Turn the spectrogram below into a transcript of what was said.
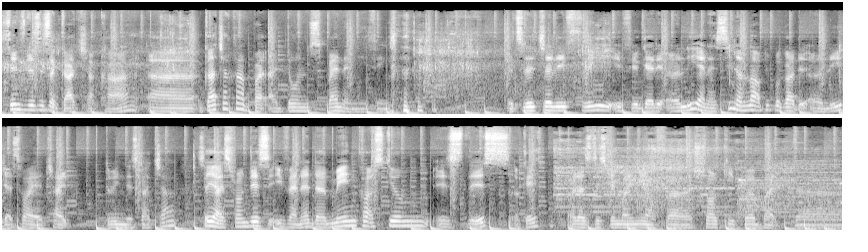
Since this is a gacha car uh, gacha car but I don't spend anything. It's literally free if you get it early and I've seen a lot of people got it early. That's why I tried doing this gacha. So yeah it's from this event eh? the main costume is this okay? What does this remind me of uh, shorekeeper but uh,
